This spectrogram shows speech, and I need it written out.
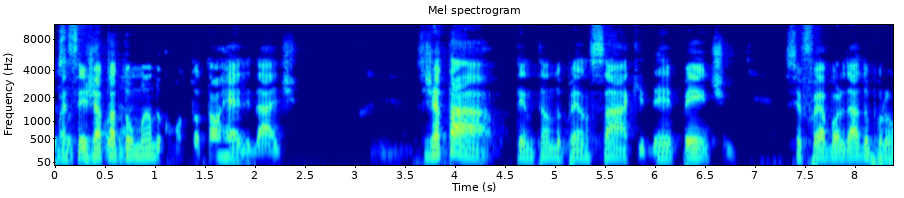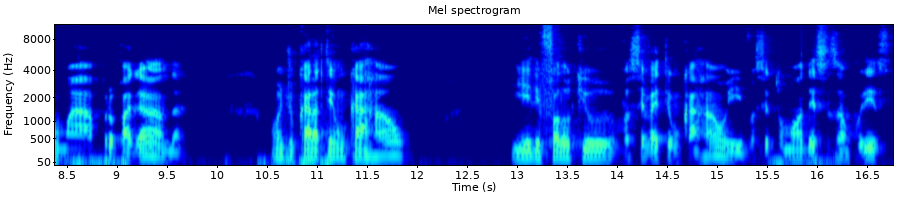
Mas você já está tomando como total realidade? Você já está tentando pensar que de repente você foi abordado por uma propaganda onde o cara tem um carrão e ele falou que você vai ter um carrão e você tomou uma decisão por isso?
